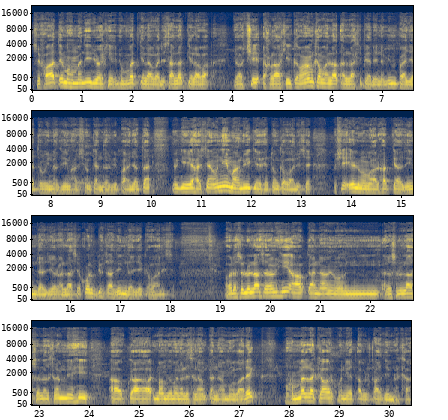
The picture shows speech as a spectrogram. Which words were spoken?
صفات محمدی جو ہے کہ نوت کے علاوہ، رسالت کے علاوہ جو اچھے اخلاقی تمام کمالات اللہ کے پیارے نبی میں پائے جاتے ہیں وہی نظیم حسیوں کے اندر بھی پایا جاتا ہے، کیونکہ یہ ہنسیاں انہیں معنوی کے کا وارث ہے اسے علم و معرحت کے عظیم درجے اور اللہ سے قرب کے اس عظیم درجے کا وارث ہے اور رسول اللہ علیہ وسلم ہی آپ کا نام رسول اللہ صلی اللہ علیہ وسلم نے ہی آپ کا امام زمان علیہ السلام کا نام مبارک محمد رکھا اور کنیت ابوالقاظم رکھا۔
